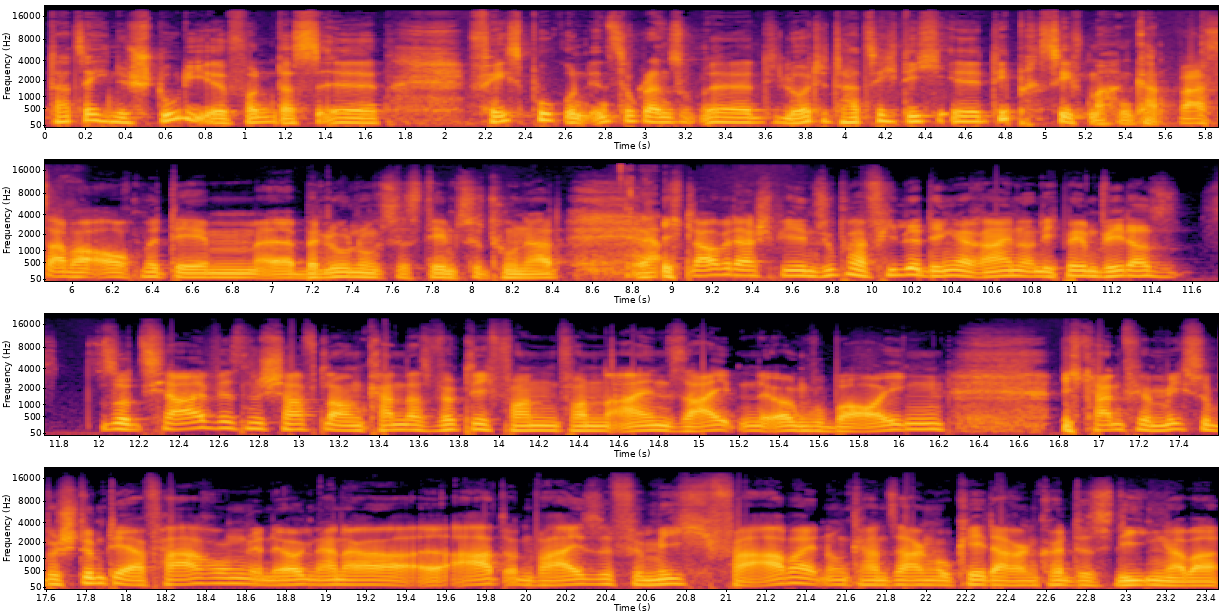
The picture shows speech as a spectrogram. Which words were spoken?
tatsächlich eine Studie von davon, dass äh, Facebook und Instagram äh, die Leute tatsächlich äh, depressiv machen kann. Was aber auch mit dem äh, Belohnungssystem zu tun hat. Ja. Ich glaube, da spielen super viele Dinge rein und ich bin weder Sozialwissenschaftler und kann das wirklich von, von allen Seiten irgendwo beäugen. Ich kann für mich so bestimmte Erfahrungen in irgendeiner äh, Art und Weise für mich verarbeiten und kann sagen, okay, daran könnte es liegen, aber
